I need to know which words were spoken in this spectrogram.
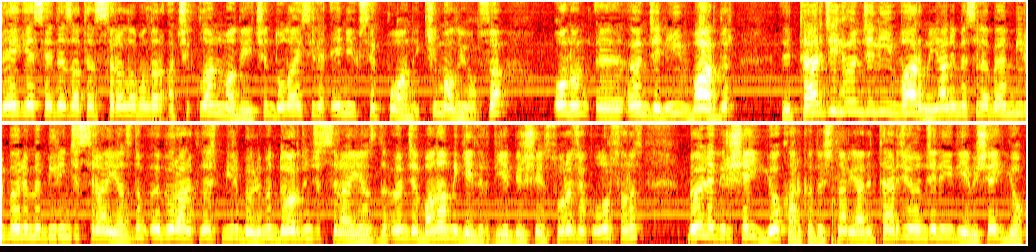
DGS'de zaten sıralamalar açıklanmadığı için dolayısıyla en yüksek puanı kim alıyorsa onun e, önceliği vardır. E, tercih önceliği var mı? Yani mesela ben bir bölümü birinci sıraya yazdım. Öbür arkadaş bir bölümü dördüncü sıraya yazdı. Önce bana mı gelir diye bir şey soracak olursanız böyle bir şey yok arkadaşlar. Yani tercih önceliği diye bir şey yok.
